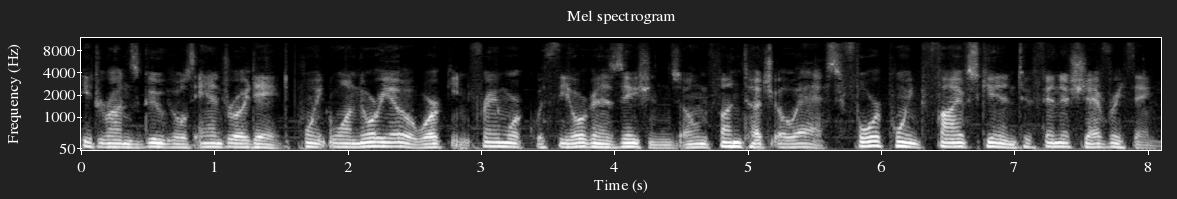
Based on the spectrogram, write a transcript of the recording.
It runs Google's Android 8.1 Oreo working framework with the organization's own FunTouch OS 4.5 skin to finish everything.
